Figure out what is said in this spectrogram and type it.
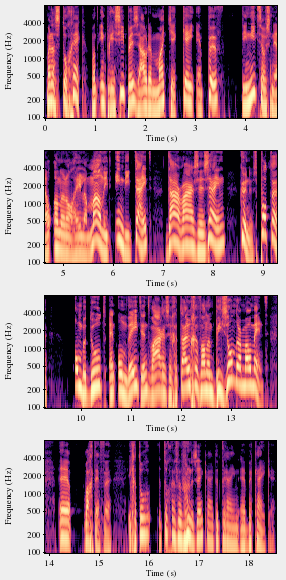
Maar dat is toch gek, want in principe zouden Matje, K en Puff, die niet zo snel, en al helemaal niet in die tijd, daar waar ze zijn, kunnen spotten. Onbedoeld en onwetend waren ze getuigen van een bijzonder moment. Uh, wacht even, ik ga toch, toch even voor de zekerheid de trein uh, bekijken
